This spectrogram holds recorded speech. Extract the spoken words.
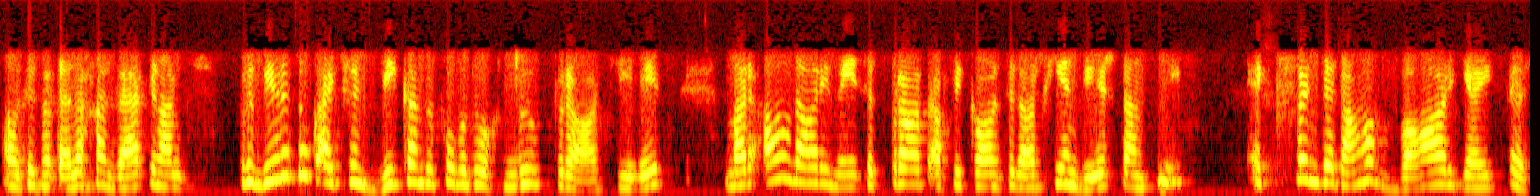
Ons het met hulle gaan werk en dan probeer dit ook uitvind wie kan byvoorbeeld nog nou praat, jy weet. Maar al daardie mense praat Afrikaans en daar's geen weerstand nie. Ek vind dit hang waar jy is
